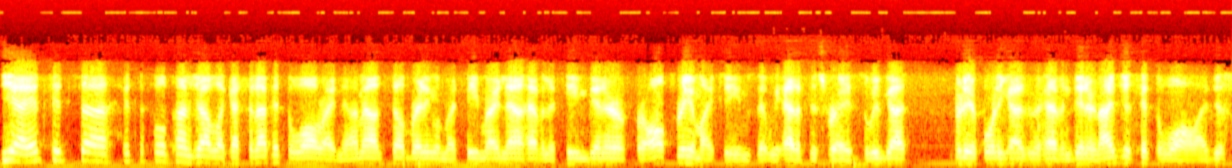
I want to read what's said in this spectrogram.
Yeah, it's it's uh it's a full time job. Like I said, I've hit the wall right now. I'm out celebrating with my team right now, having a team dinner for all three of my teams that we had at this race. So we've got thirty or forty guys and in there having dinner, and I just hit the wall. I just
